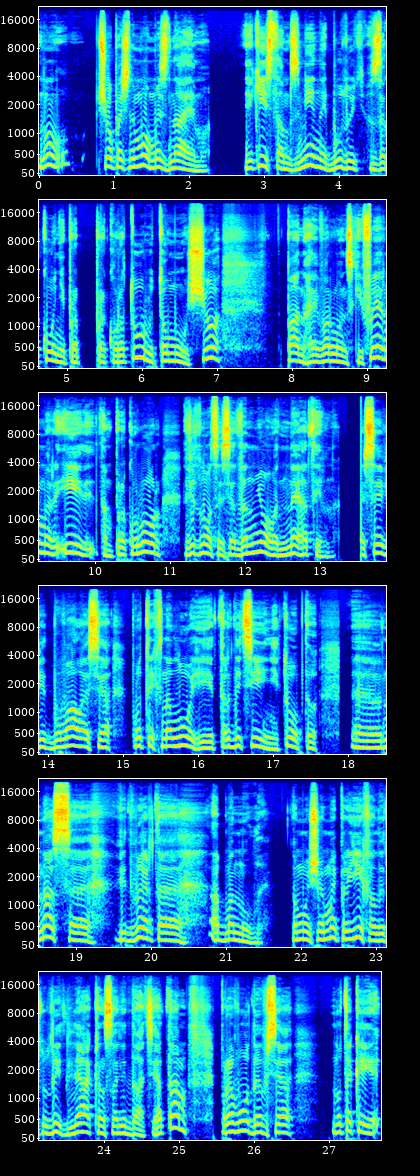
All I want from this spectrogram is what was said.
Ну, що почнемо, ми знаємо. Якісь там зміни будуть в законі про прокуратуру, тому що пан Гайворонський фермер і там прокурор відноситься до нього негативно. Все відбувалося по технології традиційній, тобто е, нас е, відверто обманули. Тому що ми приїхали туди для консолідації, а там проводився ну, такий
